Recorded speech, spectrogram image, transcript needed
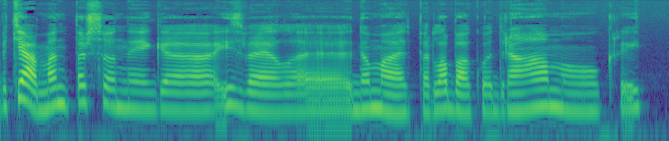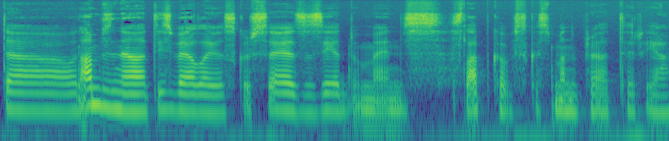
Bet jā, man personīga izvēle, domājot par labāko drāmu, krita un apzināti izvēlējos Kursēza Ziedumēnas slepkavas, kas, manuprāt, ir jā,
